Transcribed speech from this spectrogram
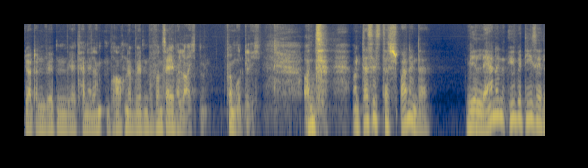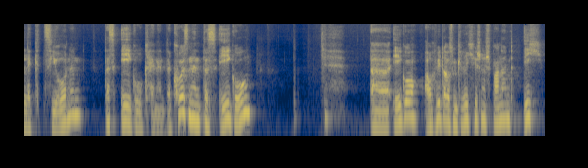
ja, dann würden wir keine Lampen brauchen, dann würden wir von selber leuchten. Vermutlich. Und, und das ist das Spannende. Wir lernen über diese Lektionen das Ego kennen. Der Kurs nennt das Ego. Äh, Ego, auch wieder aus dem Griechischen spannend. Ich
